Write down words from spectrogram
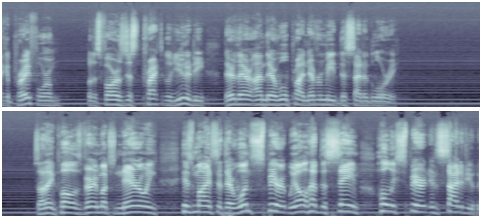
I can pray for them, but as far as just practical unity, they're there, I'm there, we'll probably never meet this side of glory. So I think Paul is very much narrowing his mindset there. One spirit, we all have the same Holy Spirit inside of you.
